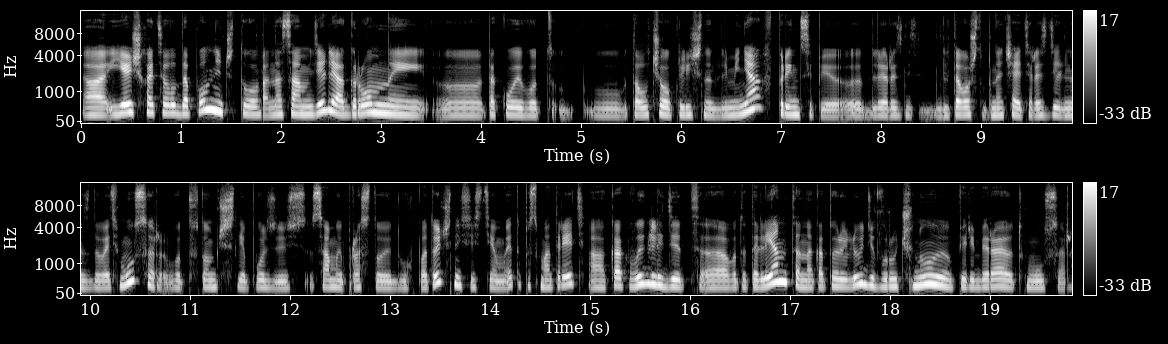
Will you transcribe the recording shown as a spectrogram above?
А, я еще хотела дополнить, что на самом деле огромный э, такой вот э, толчок лично для меня, в принципе, э, для, раз... для того, чтобы начать раздельно сдавать мусор, вот в том числе пользуюсь самой простой двухпоточной системой, это посмотреть, а, как выглядит вот эта лента, на которой люди вручную перебирают мусор.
